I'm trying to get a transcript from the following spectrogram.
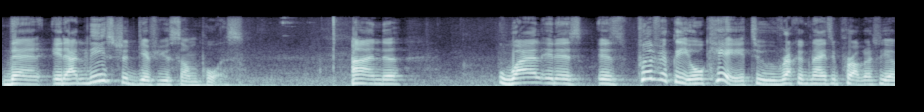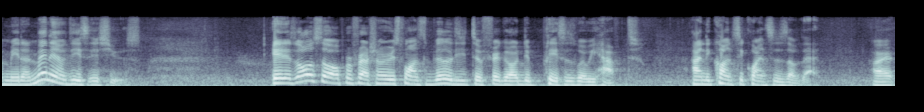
then it at least should give you some pause. And uh, while it is, is perfectly okay to recognize the progress we have made on many of these issues, it is also a professional responsibility to figure out the places where we haven't and the consequences of that. All right.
